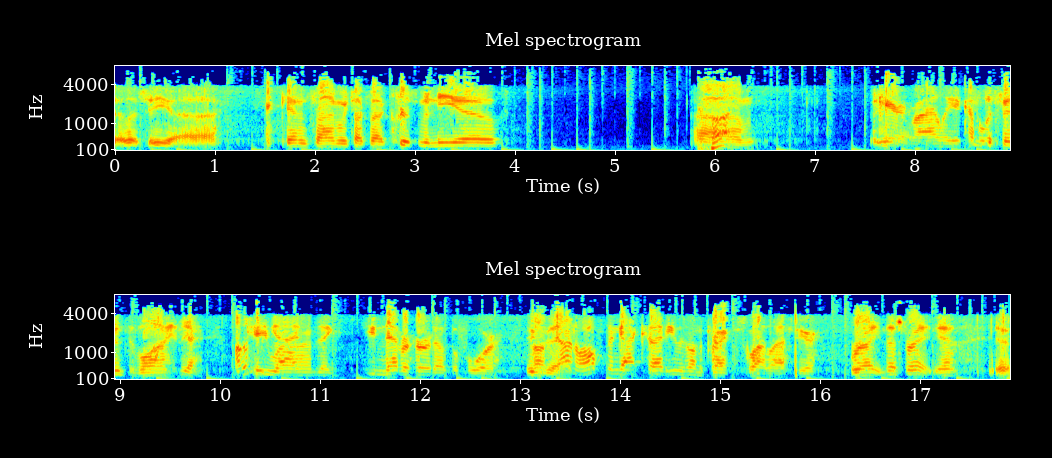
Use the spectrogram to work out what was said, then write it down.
so let's see. Uh, Kevin Simon. We talked about Chris Manio. Um, Aaron Riley, a couple of defensive line. Yeah. other K-Ron. guys like you never heard of before. Uh, Exactly. John Alston got cut. He was on the practice squad last year. Right. That's right. Yeah. Yeah.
